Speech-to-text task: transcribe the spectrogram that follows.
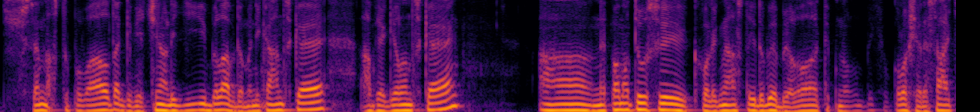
když jsem nastupoval, tak většina lidí byla v Dominikánské a v Jagiellonské a nepamatuju si, kolik nás v té době bylo, ale typnul bych okolo 60.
